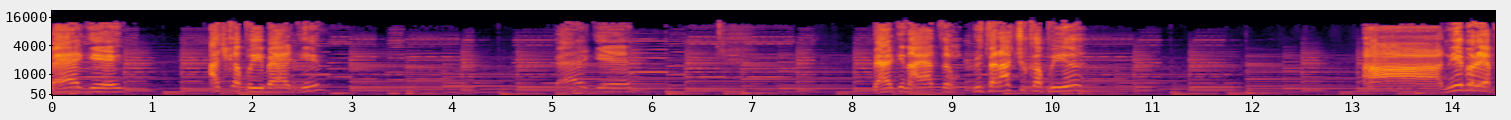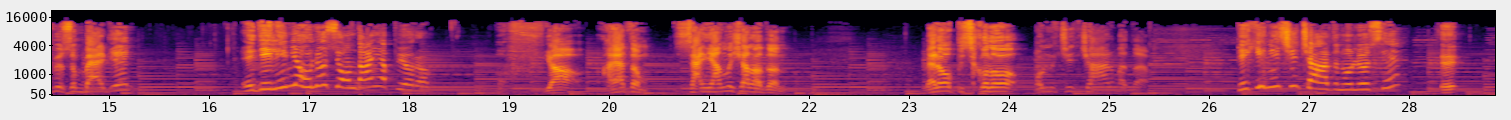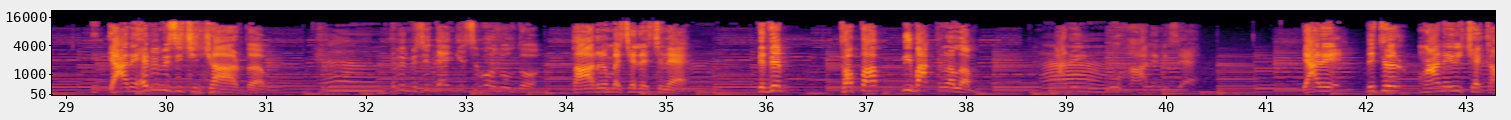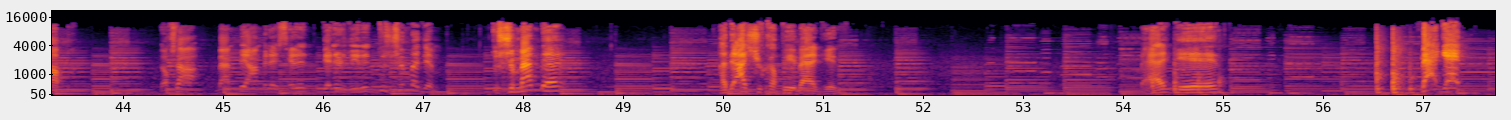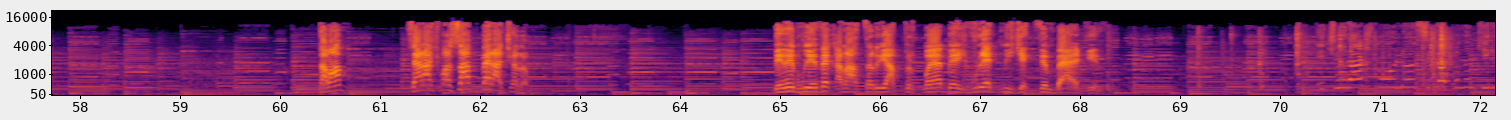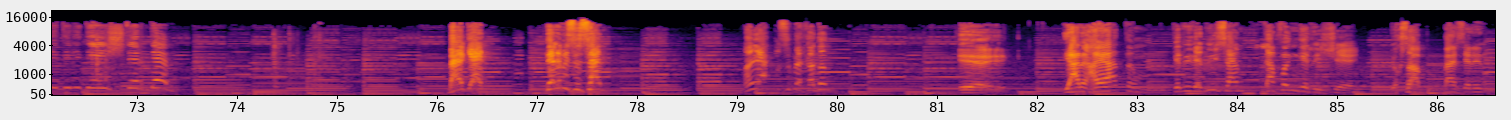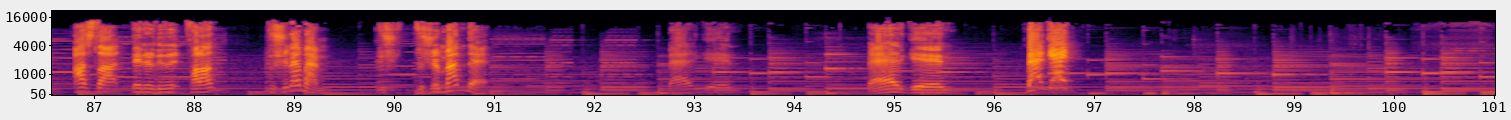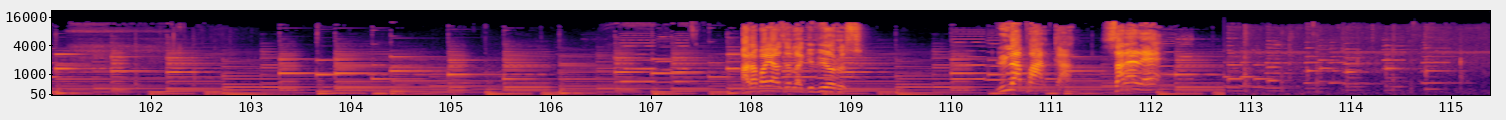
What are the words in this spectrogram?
Belgin. Aç kapıyı Belgin. Belgin. Belgin hayatım lütfen aç şu kapıyı. Aa, niye böyle yapıyorsun Belgin? E deliyim ya Hulusi ondan yapıyorum. Of ya hayatım sen yanlış anladın. Ben o psikoloğu onun için çağırmadım. Peki niçin çağırdın Hulusi? E, yani hepimiz için çağırdım. Hepimizin dengesi bozuldu. Tarık meselesine. Dedim toplam bir baktıralım. Yani bu halimize. Yani bir tür manevi check-up. Yoksa ben bir an bile senin delirdiğini düşünmedim. Düşünmem de. Hadi aç şu kapıyı Belgin. Belgin. Belgin! Tamam. Sen açmazsan ben açarım. Beni bu yedek anahtarı yaptırtmaya mecbur etmeyecektin Belgin. Hiç uğraşma Hulusi kapının kilidini değiştirdim. Belgin! Deli misin sen? Manyak mısın be kadın? Ee, yani hayatım deli dediysem lafın gelişi. Yoksa ben senin asla delirdiğini falan düşünemem. Düş- düşünmem de. Belgin. Belgin. Belgin! Arabayı hazırla gidiyoruz. Luna Park'a. Sana ne?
